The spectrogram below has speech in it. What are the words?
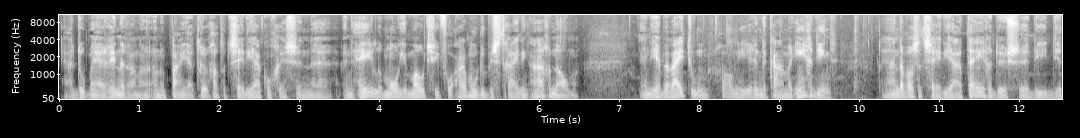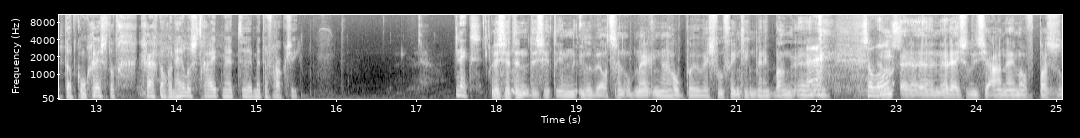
Ja, het doet me herinneren aan een, aan een paar jaar terug... had het CDA-congres een, een hele mooie motie voor armoedebestrijding aangenomen. En die hebben wij toen gewoon hier in de Kamer ingediend. Ja, en daar was het CDA tegen. Dus uh, die, die, dat congres dat krijgt nog een hele strijd met, uh, met de fractie. Niks. Er zit, een, er zit in Ulebelt zijn opmerking een hoop uh, wishful thinking, ben ik bang. Uh, Zoals? Een, een, resolutie aannemen over pas,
